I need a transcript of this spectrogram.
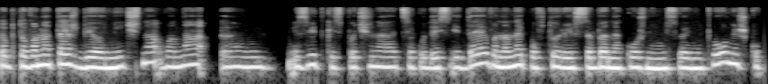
тобто вона теж біонічна, вона ем, звідкись починається, кудись іде, вона не повторює себе на кожному своєму проміжку,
